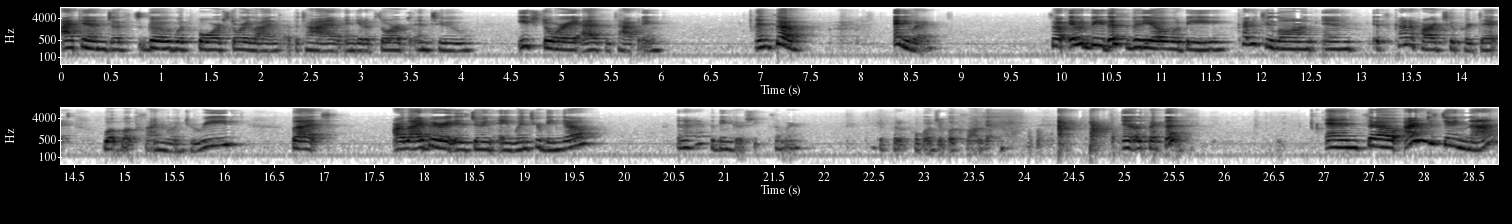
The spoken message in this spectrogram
I can just go with four storylines at the time and get absorbed into each story as it's happening. And so, anyway, so it would be, this video would be kind of too long and it's kind of hard to predict what books I'm going to read, but our library is doing a winter bingo and I have the bingo sheet somewhere. I could put a whole bunch of books on it. And it looks like this. And so I'm just doing that.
